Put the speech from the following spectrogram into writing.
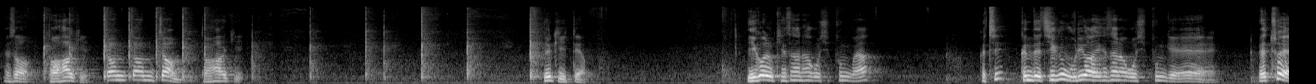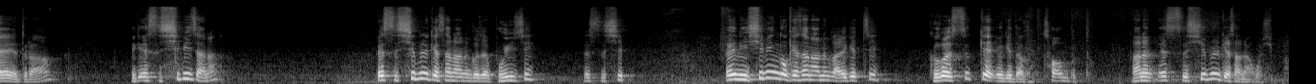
그래서 더하기 점점점 더하기 이렇게 있대요. 이걸 계산하고 싶은 거야? 그치? 근데 지금 우리가 계산하고 싶은 게 애초에 얘들아 이게 S10이잖아? S10을 계산하는 거죠. 보이지? S10. n이 10인 거 계산하는 거 알겠지? 그걸 쓸게, 여기다가, 처음부터. 나는 S10을 계산하고 싶어.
